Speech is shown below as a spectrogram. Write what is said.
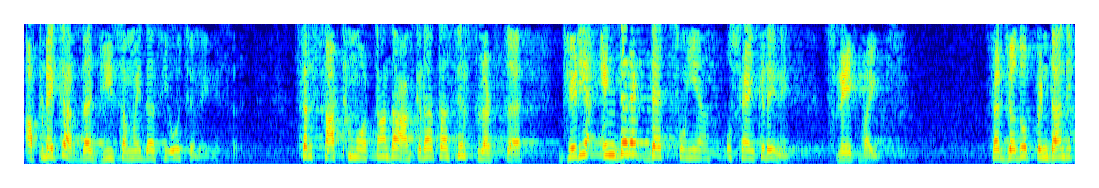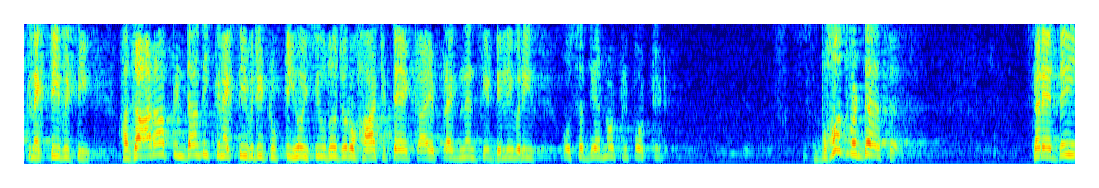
ਆਪਣੇ ਘਰ ਦਾ ਜੀ ਸਮਝਦਾ ਸੀ, ਉਹ ਚਲੇ ਗਏ, ਸਰ। ਸਰ 60 ਮੌਤਾਂ ਦਾ ਆંકੜਾ ਤਾਂ ਸਿਰਫ ਫਲੱਡਸ ਦਾ ਜਿਹੜੀਆਂ ਇਨਡਾਇਰੈਕਟ ਡੈਥਸ ਹੋਈਆਂ, ਉਹ ਸੈਂਕੜੇ ਨੇ ਸਨੇਕ ਬਾਈਟਸ ਸਰ, ਜਦੋਂ ਪਿੰਡਾਂ ਦੀ ਕਨੈਕਟੀਵਿਟੀ ਹਜ਼ਾਰਾਂ ਪਿੰਡਾਂ ਦੀ ਕਨੈਕਟੀਵਿਟੀ ਟੁੱਟੀ ਹੋਈ ਸੀ, ਉਦੋਂ ਜਦੋਂ ਹਾਰਟ ਅਟੈਕ ਆਏ ਪ੍ਰੈਗਨੈਂਸੀ ਡਿਲੀਵਰੀਜ਼ ਉਹ sir they are not reported ਬਹੁਤ ਵੱਡਾ ਹੈ ਸਰ ਸਰ ਇਦਾਂ ਹੀ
